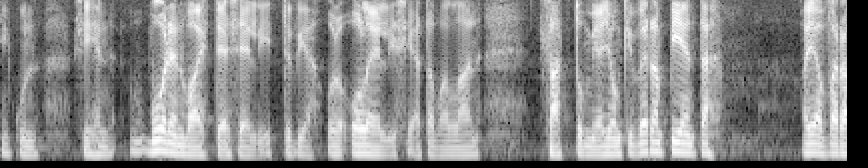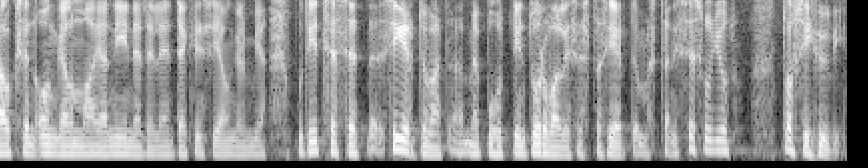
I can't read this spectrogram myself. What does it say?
niin kuin siihen vuodenvaihteeseen liittyviä oleellisia tavallaan sattumia. Jonkin verran pientä ajanvarauksen ongelmaa ja niin edelleen, teknisiä ongelmia. Mutta itse se siirtymät, me puhuttiin turvallisesta siirtymästä, niin se sujuu tosi hyvin.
